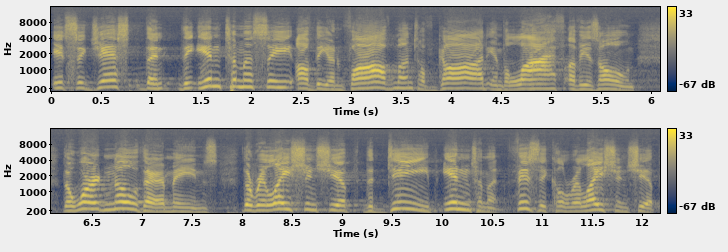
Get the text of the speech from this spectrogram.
It suggests the, the intimacy of the involvement of God in the life of His own. The word know there means the relationship, the deep, intimate, physical relationship,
